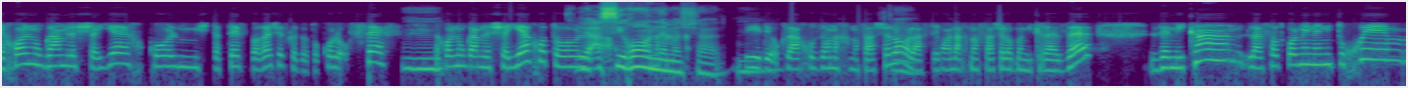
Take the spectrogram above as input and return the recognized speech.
יכולנו גם לשייך כל משתתף ברשת כזאת, או כל אוסף, מהמם. יכולנו גם לשייך אותו לעשירון, לאחוזון למשל. בדיוק, לאחוזון הכנסה שלו, כן. או לעשירון ההכנסה שלו במקרה הזה, ומכאן לעשות כל מיני ניתוחים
